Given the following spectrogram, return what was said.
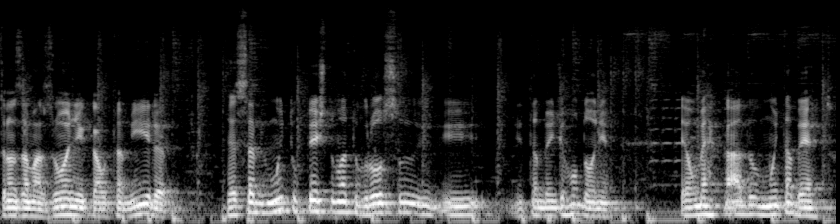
Transamazônica, Altamira, recebe muito peixe do Mato Grosso e, e, e também de Rondônia. É um mercado muito aberto.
